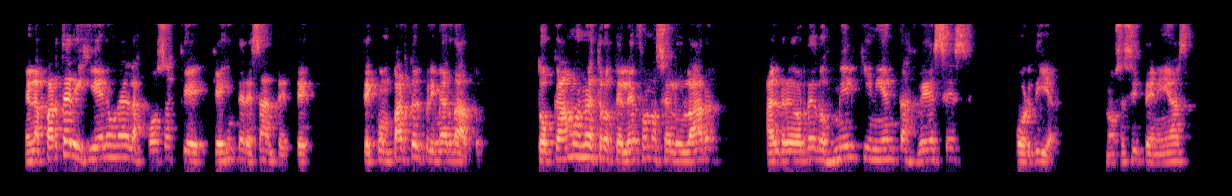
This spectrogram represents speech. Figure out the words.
En la parte de higiene, una de las cosas que, que es interesante, te, te, comparto el primer dato. Tocamos nuestro teléfono celular alrededor de 2.500 veces por día. No sé si tenías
